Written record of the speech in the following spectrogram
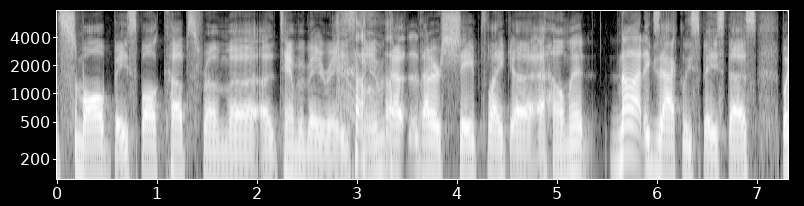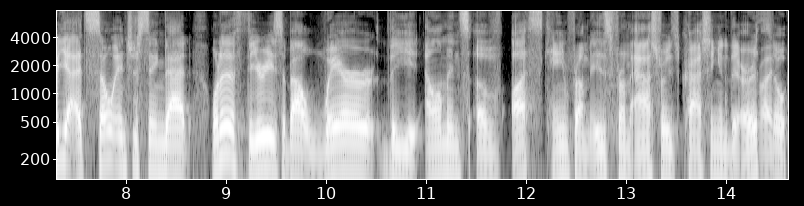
small baseball cups from uh, a Tampa Bay Rays game that, that are shaped like a, a helmet. Not exactly space dust, but yeah, it's so interesting that one of the theories about where the elements of us came from is from asteroids crashing into the Earth. Right. So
